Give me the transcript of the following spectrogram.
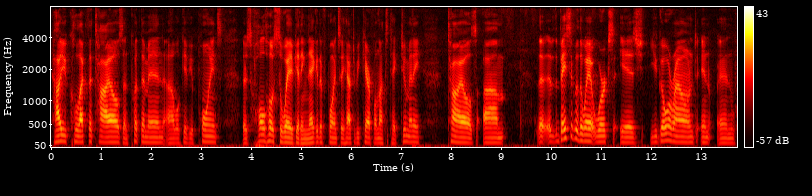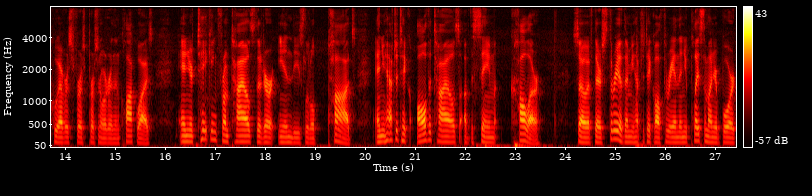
how you collect the tiles and put them in, uh, will give you points. There's a whole host of way of getting negative points, so you have to be careful not to take too many tiles. Um, the, basically the way it works is you go around in in whoever's first person order and then clockwise and you're taking from tiles that are in these little pods and you have to take all the tiles of the same color. So if there's three of them you have to take all three and then you place them on your board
